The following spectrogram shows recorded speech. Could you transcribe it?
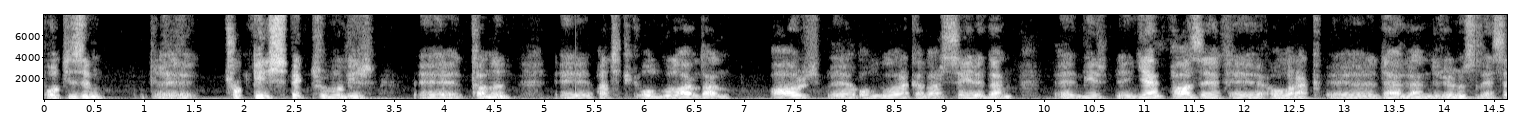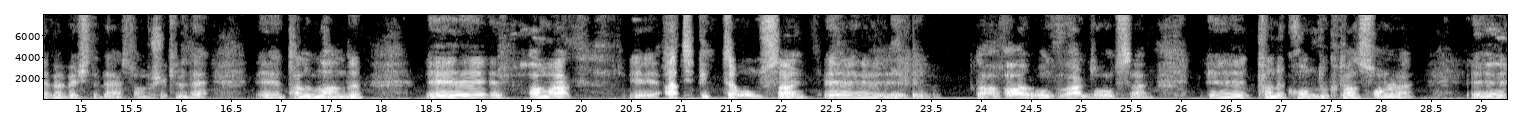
otizm e, çok geniş spektrumlu bir e, tanı. E, atipik olgulardan ağır e, olgulara kadar seyreden e, bir e, yelpaze e, olarak e, değerlendiriyoruz. DSM-5'te de en son bu şekilde e, tanımlandı. E, ama e, atipikte olsa, e, daha ağır olgularda olsa, e, tanı konduktan sonra e,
